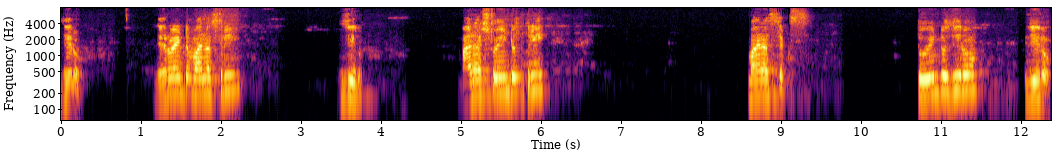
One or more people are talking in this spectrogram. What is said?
0. 0 into minus 3, 0. Minus 2 into 3, minus 6. 2 into 0, 0.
